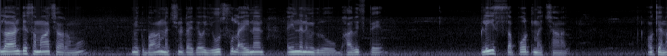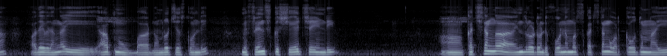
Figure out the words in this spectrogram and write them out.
ఇలాంటి సమాచారము మీకు బాగా నచ్చినట్లయితే యూస్ఫుల్ అయిన అయిందని మీరు భావిస్తే ప్లీజ్ సపోర్ట్ మై ఛానల్. ఓకేనా? అదేవిధంగా ఈ యాప్ను బాగా డౌన్లోడ్ చేసుకోండి. మీ ఫ్రెండ్స్కి షేర్ చేయండి. ఖచ్చితంగా ఇందులో అటువంటి ఫోన్ నెంబర్స్ ఖచ్చితంగా వర్క్ అవుతున్నాయి.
